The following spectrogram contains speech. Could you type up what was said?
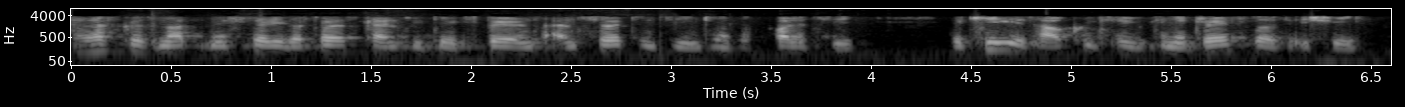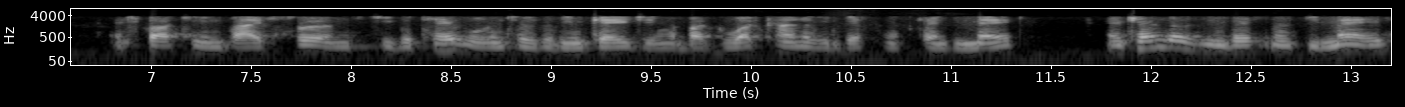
South Africa is not necessarily the first country to experience uncertainty in terms of policy. The key is how quickly we can address those issues and start to invite firms to the table in terms of engaging about what kind of investments can be made, and can those investments be made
